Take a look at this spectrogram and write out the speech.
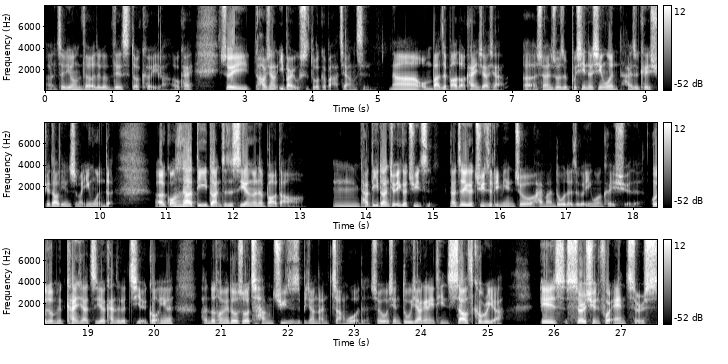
啊，这里用 the 这个 this 都可以了。OK，所以好像一百五十多个吧，这样子。那我们把这报道看一下下。呃，虽然说是不幸的新闻，还是可以学到点什么英文的。呃，光是它的第一段，这是 CNN 的报道哈。嗯，它第一段就一个句子。那这个句子里面就还蛮多的这个英文可以学的，或者我们看一下，直接看这个结构，因为很多同学都说长句子是比较难掌握的，所以我先读一下给你听。South Korea is searching for answers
